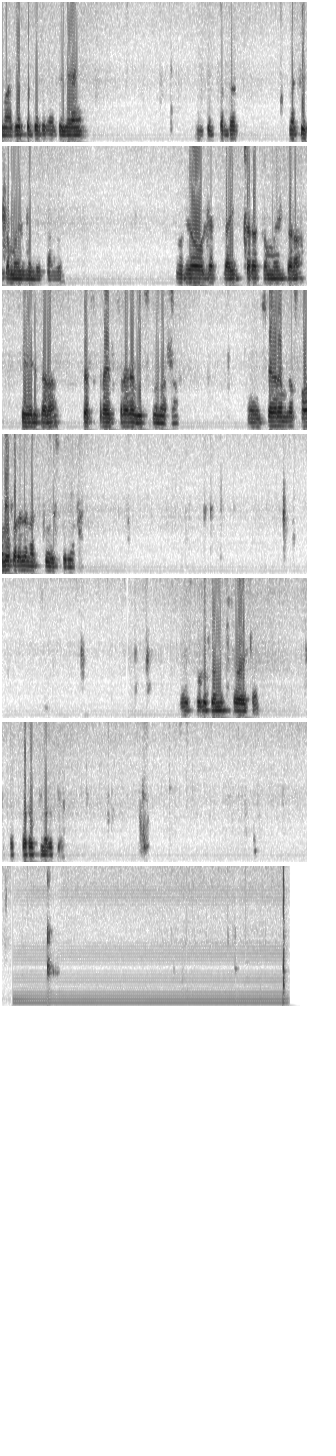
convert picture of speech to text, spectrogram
माझे पद्धतीने केले आहे पद्धत नक्की सांगा व्हिडिओ आवडल्यास लाईक करा कमेंट करा शेअर करा सबस्क्राईब करायला विसरू नका इंस्टाग्रामला फॉलो करायला नक्की विसरू नका थोडं कमी ठेवायचं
